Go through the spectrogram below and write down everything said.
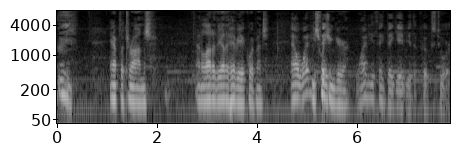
amplitrons, and a lot of the other heavy equipment. Al, why do you switching think, gear? Why do you think they gave you the Cook's tour?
